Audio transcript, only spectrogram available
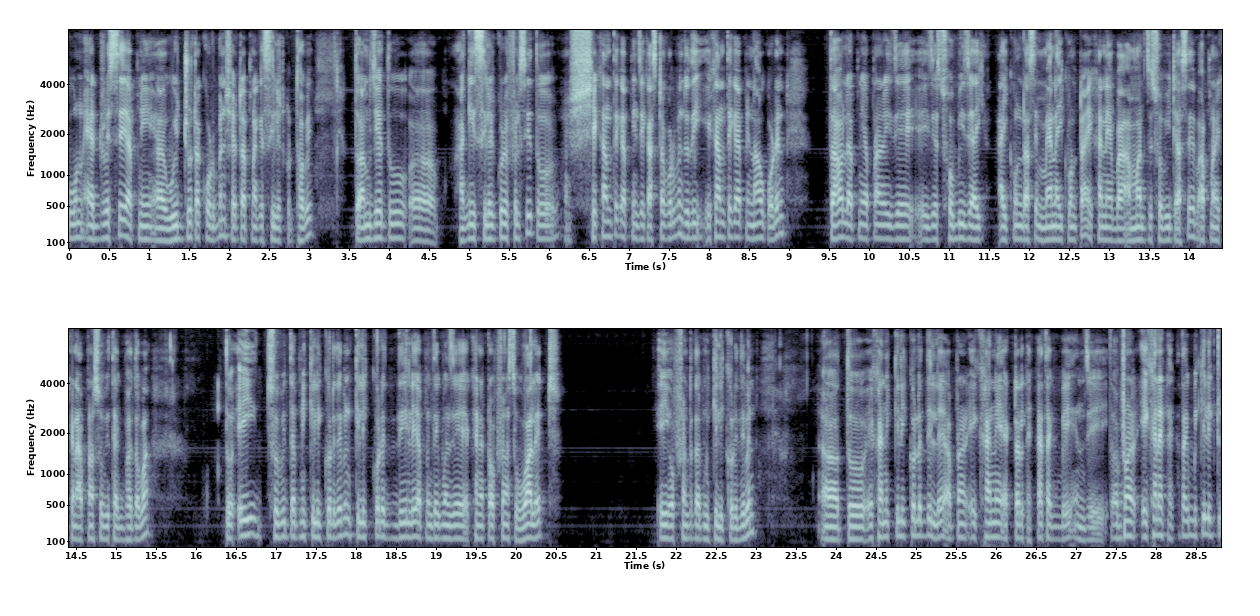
কোন অ্যাড্রেসে আপনি উইথড্রটা করবেন সেটা আপনাকে সিলেক্ট করতে হবে। তো আমি যেহেতু আগেই সিলেক্ট করে ফেলছি, তো সেখান থেকে আপনি যে কাজটা করবেন, যদি এখান থেকে আপনি নাও করেন, তাহলে আপনি আপনার এই যে এই যে ছবি যে আইকনটা আছে ম্যান আইকনটা এখানে বা আমার যে ছবিটা আছে আপনার এখানে আপনার ছবি থাকবে হয়তো বা তো এই ছবিতে আপনি ক্লিক করে দেবেন ক্লিক করে দিলে আপনি দেখবেন যে এখানে একটা অপশন আছে ওয়ালেট এই অপশনটাতে আপনি ক্লিক করে দেবেন। তো এখানে ক্লিক করে দিলে আপনার এখানে একটা লেখা থাকবে যে, তো আপনার এখানে লেখা থাকবে ক্লিক টু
